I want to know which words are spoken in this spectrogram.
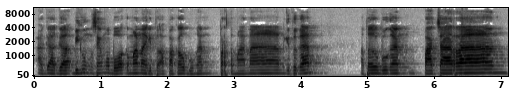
agak-agak bingung saya mau bawa ke mana gitu. Apakah hubungan pertemanan gitu kan? Atau hubungan pacaran?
